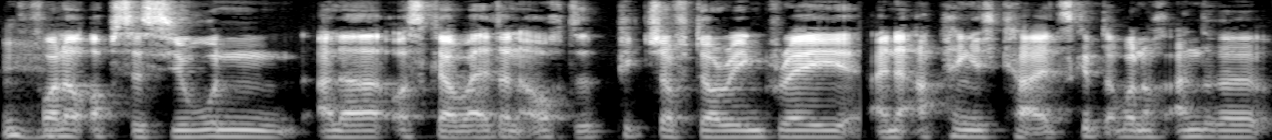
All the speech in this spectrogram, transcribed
mhm. voller Obsessionen aller Oscar Wilde, dann auch The Picture of Dorian Gray, eine Abhängigkeit. Es gibt aber noch andere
